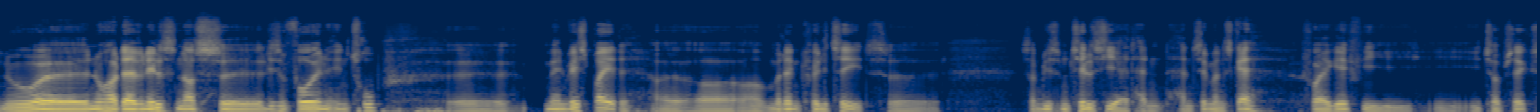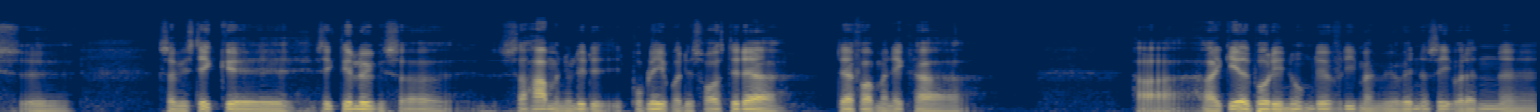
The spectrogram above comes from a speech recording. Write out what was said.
nu, øh, nu har David Nielsen også øh, ligesom fået en, en trup øh, med en vis bredde og, og, og med den kvalitet, øh, som ligesom tilsiger, at han, han simpelthen skal få AGF i, i, i top 6. Øh, så hvis det ikke, øh, hvis ikke det lykkes, så, så har man jo lidt et, et problem, og det tror jeg også, det er der, derfor, at man ikke har, har, har ageret på det endnu, men det er fordi, man vil jo vente og se, hvordan, øh,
